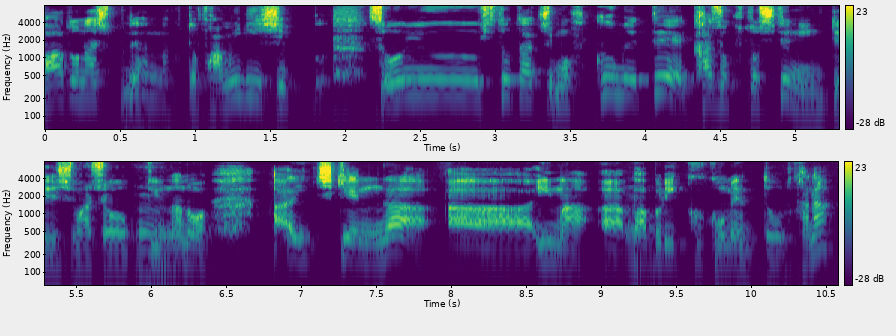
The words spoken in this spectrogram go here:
パートナーシップではなくてファミリーシップ。そういう人たちも含めて家族として認定しましょうっていうのを、愛知県が、あー今あーパブリックコメントかな、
